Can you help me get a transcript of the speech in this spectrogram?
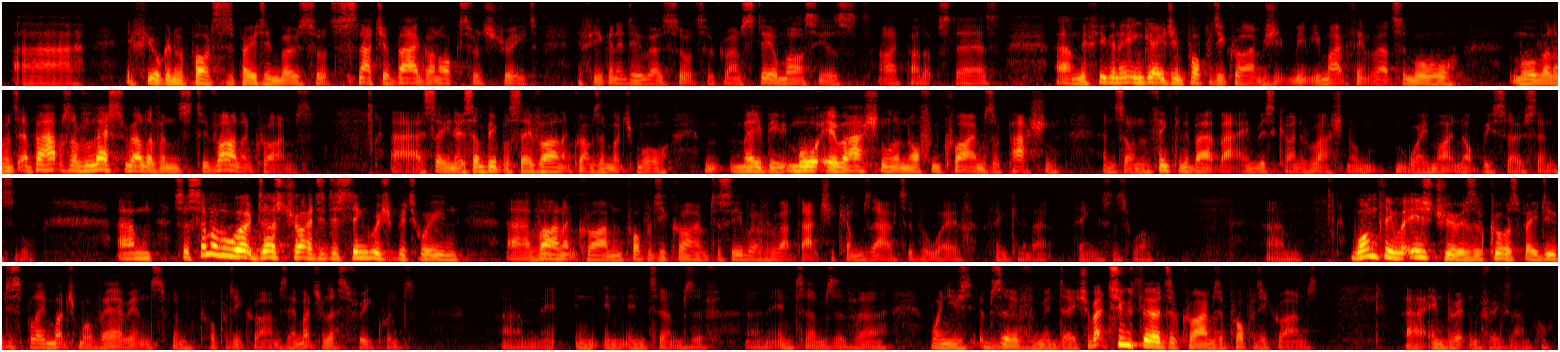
uh, if you're going to participate in those sorts of snatch a bag on Oxford Street, if you're going to do those sorts of crimes, steal Marcia's iPad upstairs, um, if you're going to engage in property crimes, you, you might think that's a more, more relevance, and perhaps of less relevance to violent crimes. Uh, so, you know, some people say violent crimes are much more, maybe more irrational and often crimes of passion and so on. And thinking about that in this kind of rational way might not be so sensible. Um, so some of the work does try to distinguish between uh, violent crime and property crime to see whether that actually comes out of a way of thinking about things as well. Um, one thing that is true is, of course, they do display much more variance than property crimes. They're much less frequent in, in, terms of, uh, in terms of uh, when you observe them in data. About two thirds of crimes are property crimes uh, in Britain, for example.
